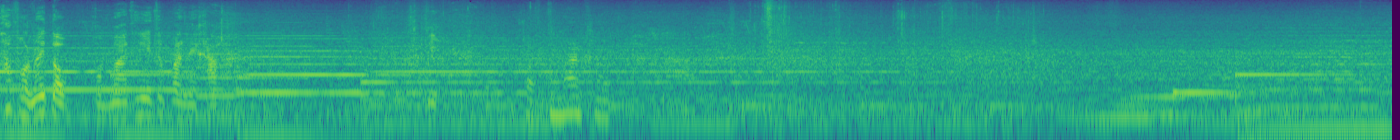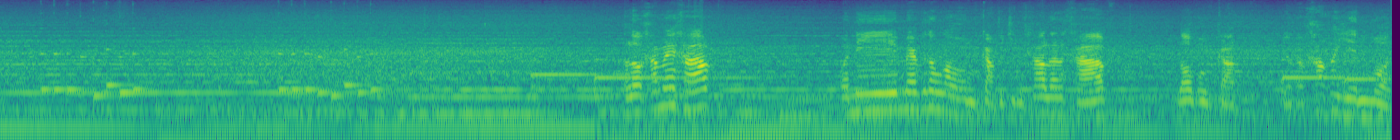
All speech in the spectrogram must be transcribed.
ถ้าฝนไม่ตก ผมมาที่นี่ทุกวันเลยครับนี่ขอบคุณมากครับ ฮัลโหลครับแม่ครับ วันนี้แม่ไม่ต้องรอผมกลับไปกินข้าวแล้วนะครับรอผมกลับเดี๋ยวกับข้าวก็เย็นหมด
